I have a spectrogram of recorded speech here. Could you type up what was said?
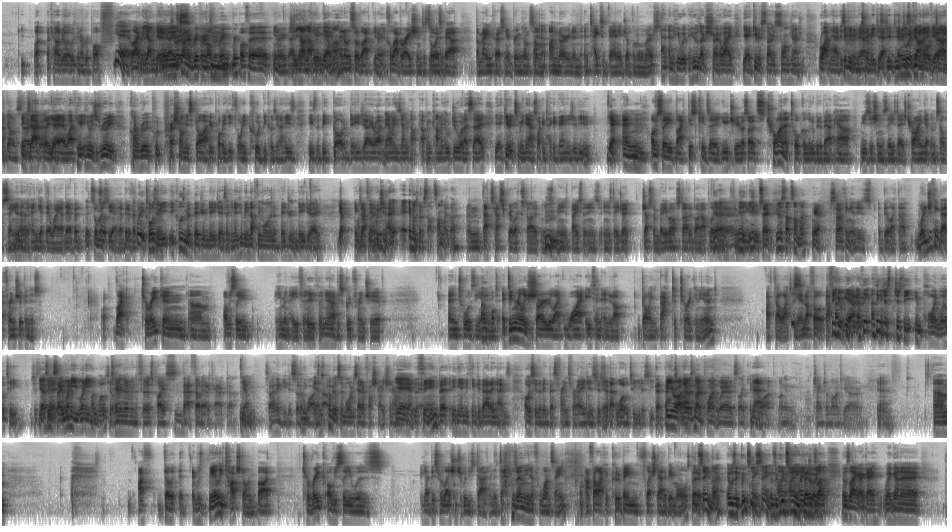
like like how Villa was going to rip off. Yeah, like The young yeah, DJ. he was trying to rip him off, true. rip, rip off a you know a, a young, young kid, yeah, up-and-comer. and it was sort of like you know Yeah. collaborations. It's always about the main person who brings on some Yeah. unknown and, and takes advantage of them almost. And, and he, wa- he was like straight away, yeah, give us those songs, you know, right now, just Give give, them them to me, just, Yeah. just, And he just would've get them it all if he hadn't done. to go exactly, yeah. yeah. Like he, he was just really kind of really put pressure on this guy who probably he thought he could because you know he's he's the big god of DJ right now and he's young up and coming. He'll do what I say. Yeah, give it to me now so I can take advantage of you. Yeah, and Hmm. obviously, like this kid's a YouTuber, so it's trying to talk a little bit about how musicians these days try and get themselves seen and, Yeah. and get their way out there. But it's almost So- yeah, a bit of a. What he calls him. He, he calls him a bedroom DJ. It's like you know you'll be nothing more than a bedroom DJ. Yep, exactly. thing, Which you know everyone's got to start somewhere though. and that's how Skrillex started was Hmm. in his basement in his in his DJ. Justin Bieber started by uploading Yeah, things yeah, on yeah. So you got to start somewhere. yeah, so I think it is a bit like that. What did you think about friendship in this? Like Tariq and um, obviously him and Ethan, Ethan, yeah. had this good friendship. And towards the Oh, end, what- it didn't really show like why Ethan ended up going back to Tariq in the end. I felt like Just- the end. I thought I think Uh, it, yeah, I think I think just just the employed loyalty. Just Yeah, I was gonna say when he when he Like loyalty, turned them in the first place, Hmm. that felt out of character. Yeah. So I think he just sort of think, yeah, wised it's up. probably also more just out of frustration around Yeah, the yeah. thing. But in the end, you think about it, you know, he's, obviously they've been best friends for ages. Just Yeah. that loyalty, you just you go. Back But you're right. There was no point where it's like, you know Yeah. what, I'm gonna change my mind here. Yeah. Um, I th- though it, it was barely touched on, but Tariq obviously was he had this relationship with his dad, and the dad was only in it for one scene. And I felt like it could have been fleshed out a bit more. But Good it, scene though. it was a good, Good scene. scene. It was a good I- scene, I but it was like it. it was like okay, we're gonna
